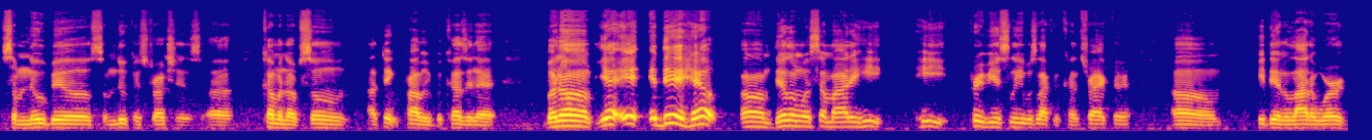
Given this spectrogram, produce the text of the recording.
some new builds, some new constructions uh coming up soon. I think probably because of that. But um yeah, it, it did help um dealing with somebody. He he previously was like a contractor. Um he did a lot of work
